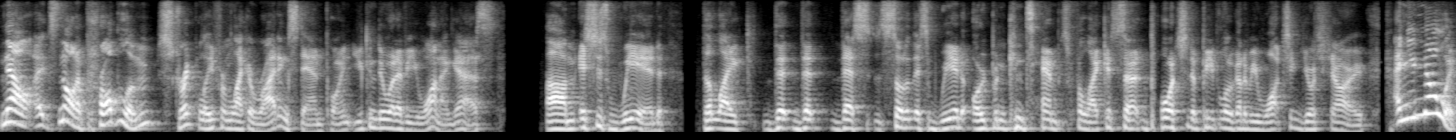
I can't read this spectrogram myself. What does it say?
Now, it's not a problem strictly from like a writing standpoint. You can do whatever you want, I guess. Um, it's just weird that like that that there's sort of this weird open contempt for like a certain portion of people who are going to be watching your show, and you know it.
